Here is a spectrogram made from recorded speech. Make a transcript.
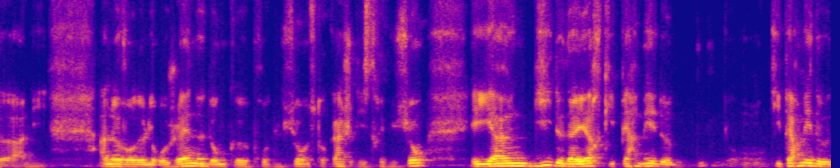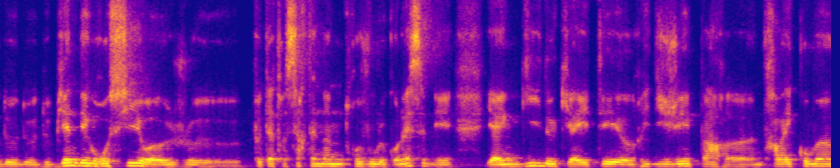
en, en œuvre de l'hydrogène, donc euh, production, stockage, distribution. Et il y a un guide d'ailleurs qui permet de qui permet de, bien dégrossir, euh, peut-être certains d'entre vous le connaissent, mais il y a un guide qui a été euh, rédigé par euh, un travail commun,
